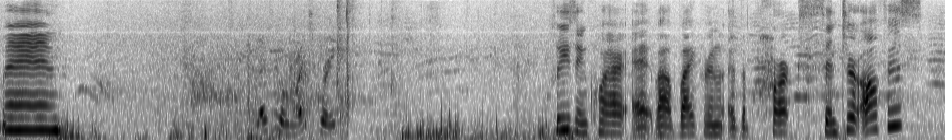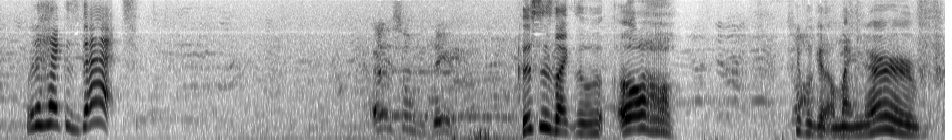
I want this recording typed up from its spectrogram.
Man. Let's go lunch break. Please inquire at, about bike rental at the Park Center office. Where the heck is that? It's over there. This is like the, oh. People get on my nerve.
